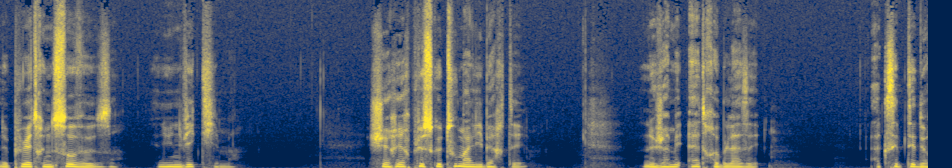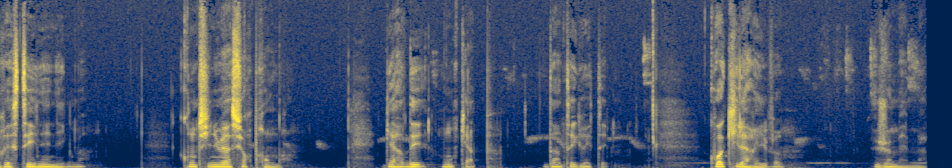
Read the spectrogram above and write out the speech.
Ne plus être une sauveuse, ni une victime. Chérir plus que tout ma liberté. Ne jamais être blasé. Accepter de rester une énigme. Continuer à surprendre. Garder mon cap d'intégrité. Quoi qu'il arrive, je m'aime.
